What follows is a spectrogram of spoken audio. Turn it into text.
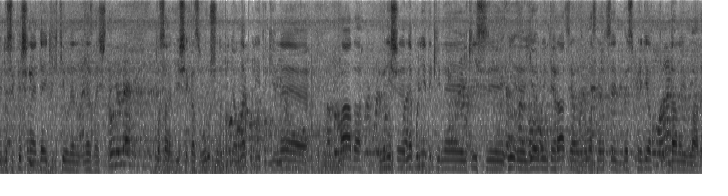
і до сих пір ще навіть деяких тіл не, не знайшли. То саме більше якраз зворушило, підняв не політики, не влада, верніше не політики, не якісь е, е, євроінтеграція, а от власне оцей безпреділ даної влади.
